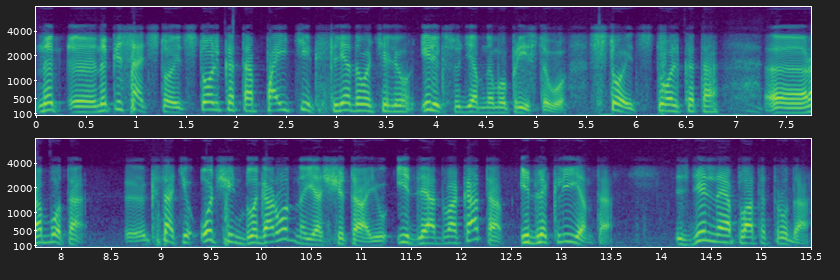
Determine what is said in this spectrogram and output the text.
Э, написать стоит столько-то, пойти к следователю или к судебному приставу стоит столько-то. Э, работа кстати, очень благородно, я считаю, и для адвоката, и для клиента. Сдельная оплата труда.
